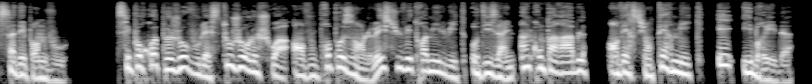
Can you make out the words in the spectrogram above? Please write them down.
ça dépend de vous. C'est pourquoi Peugeot vous laisse toujours le choix en vous proposant le SUV 3008 au design incomparable en version thermique et hybride.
